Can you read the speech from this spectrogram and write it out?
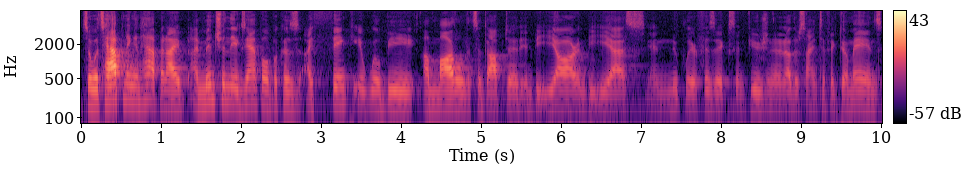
So what's happening in HEP, and I, I mentioned the example because I think it will be a model that's adopted in BER and BES, in nuclear physics and fusion and other scientific domains.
